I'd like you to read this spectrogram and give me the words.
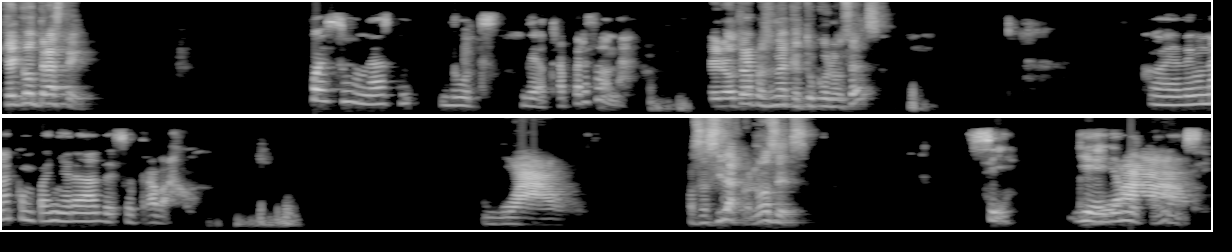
¿Qué encontraste? Pues unas nudes de otra persona, ¿Pero otra persona que tú conoces? co- de una compañera de su trabajo. ¡Wow! O sea, sí la conoces. Sí, y ella me conoce.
